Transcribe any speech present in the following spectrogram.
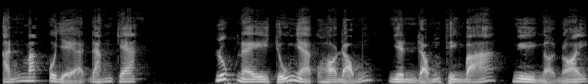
ánh mắt có vẻ đắng chát. Lúc này chủ nhà của họ Động nhìn Động Thiên Bá nghi ngờ nói,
